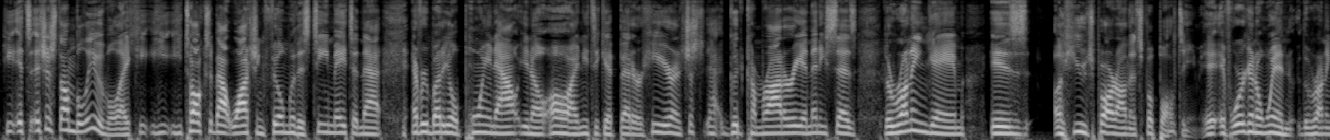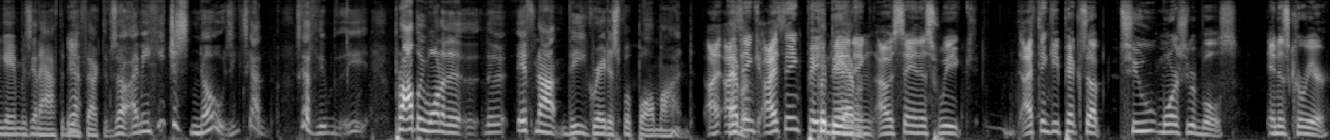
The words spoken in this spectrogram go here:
He, it's it's just unbelievable. Like he, he he talks about watching film with his teammates and that everybody will point out, you know, oh, I need to get better here. And it's just good camaraderie. And then he says the running game is a huge part on this football team. If we're gonna win, the running game is gonna have to be Yeah. effective. So I mean, he just knows. He's got he's got the, he- probably one of the, the if not the greatest football mind. I, I think I think Peyton ever. Manning. I was saying this week. I think he picks up two more Super Bowls in his career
